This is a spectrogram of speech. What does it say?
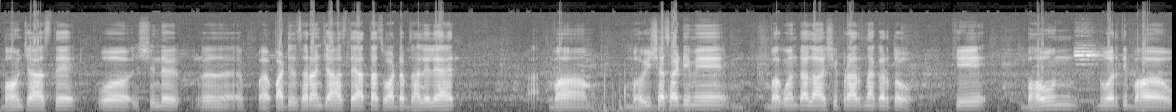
भाऊंच्या हस्ते व शिंदे पाटील सरांच्या हस्ते आताच वाटप झालेले आहेत. भ भविष्यासाठी मी भगवंताला अशी प्रार्थना करतो. की भाऊंवरती भाव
